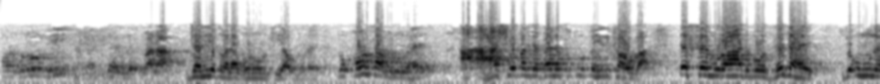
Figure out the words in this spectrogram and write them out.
اور غرور بھی جہلیت والا جہلیت والا غرور کیا انہوں نے۔ وہ کون سا غرور ہے؟ حاشیے پر جب پہلے سطور کہیں لکھا ہوگا اس سے مراد وہ ضد ہے جو انہوں نے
